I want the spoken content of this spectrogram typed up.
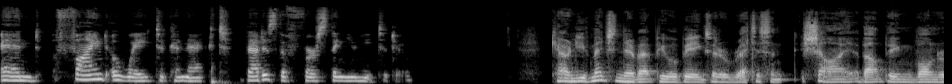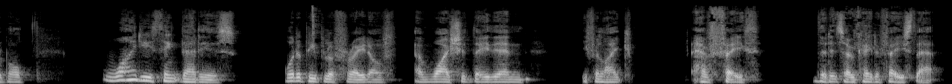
and find a way to connect. That is the first thing you need to do. Karen, you've mentioned there about people being sort of reticent, shy about being vulnerable. Why do you think that is? What are people afraid of? And why should they then, if you like, have faith that it's okay to face that?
